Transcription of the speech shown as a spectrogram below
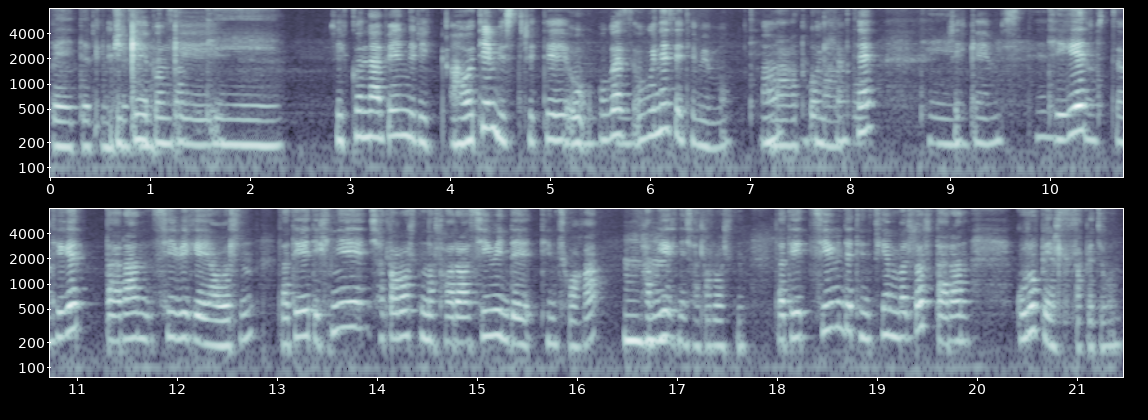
байдаг юм шиг санагдсан. Тийм. Рекуна би нэр аа тийм биз дээ. Угаас үгнээсээ тийм юм уу? Магадгүй магадгүй. Тийм. Рекэмс. Тэгээд тэгээд дараа нь CV-гээ явуулна. За тэгээд эхний шалгаруулалт нь болохоор CV-ндээ тэнцэх байгаа. Хамгийн эхний шалгаруулалт нь. За тэгээд CV-ндээ тэнцэх юм бол дараа нь групп ярилцлага гэж өгнө.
